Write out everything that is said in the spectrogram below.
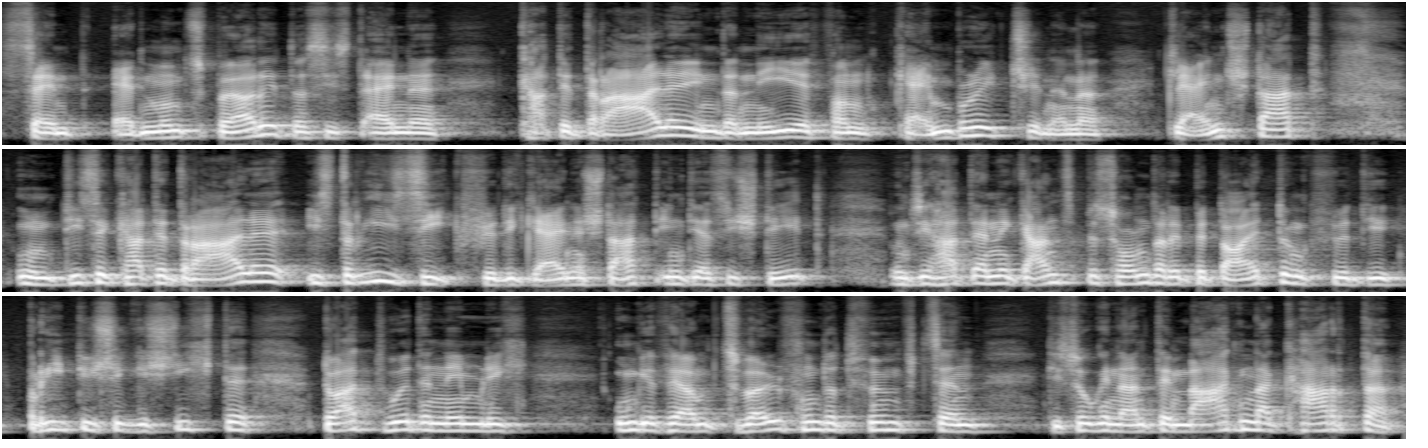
St. Edmundsbury, das ist eine Kathedrale in der Nähe von Cambridge, in einer Kleinstadt. Und diese Kathedrale ist riesig für die kleine Stadt, in der sie steht. Und sie hat eine ganz besondere Bedeutung für die britische Geschichte. Dort wurde nämlich ungefähr um 1215 die sogenannte Magna Carta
